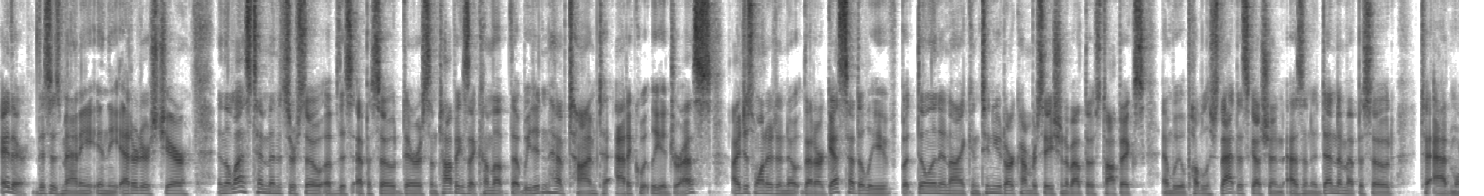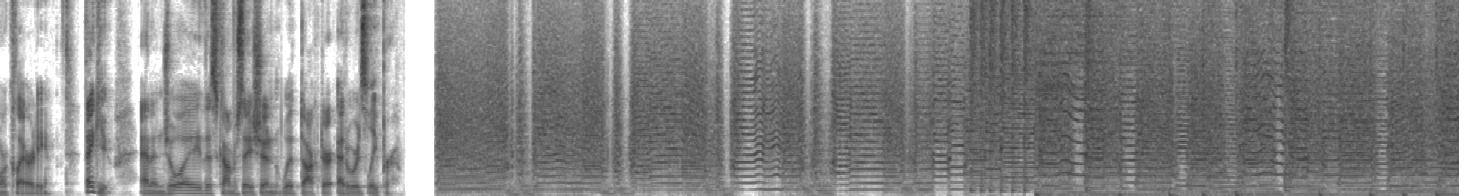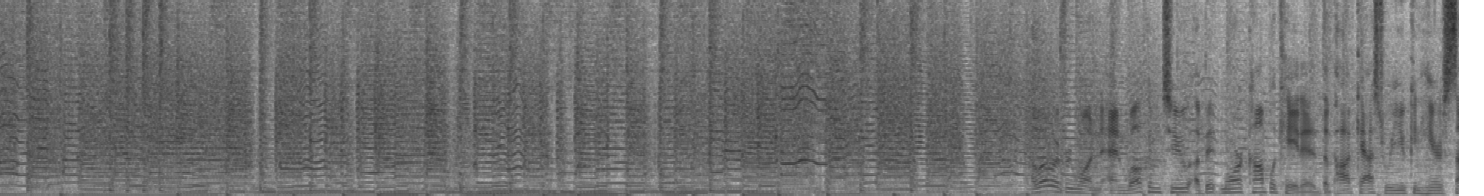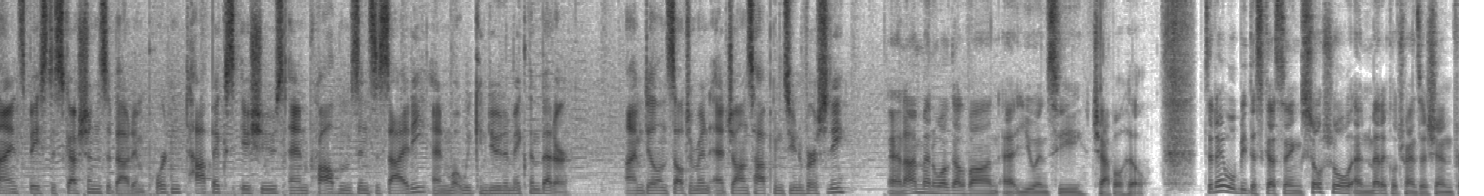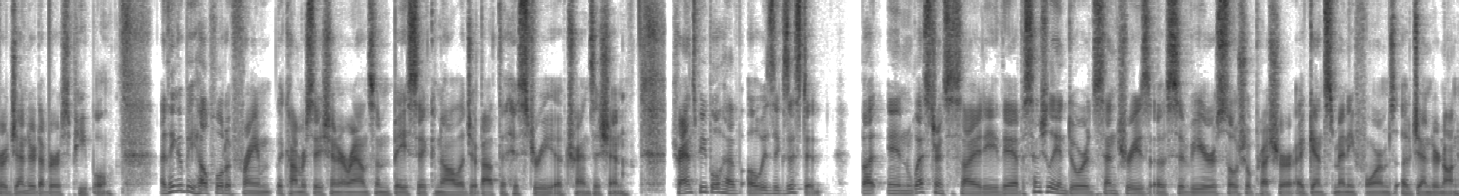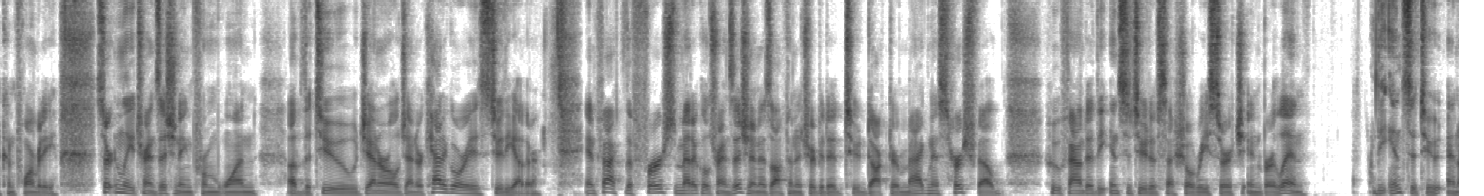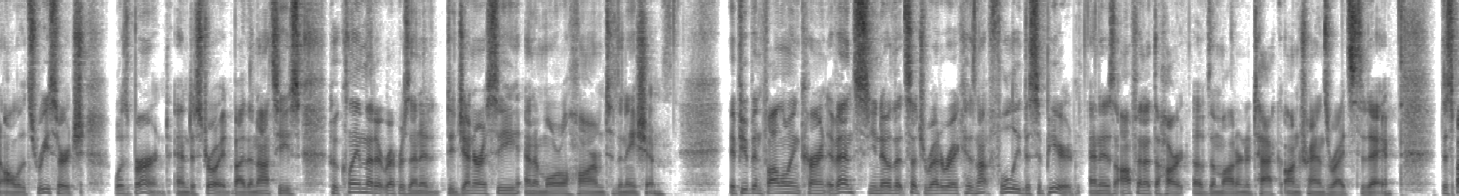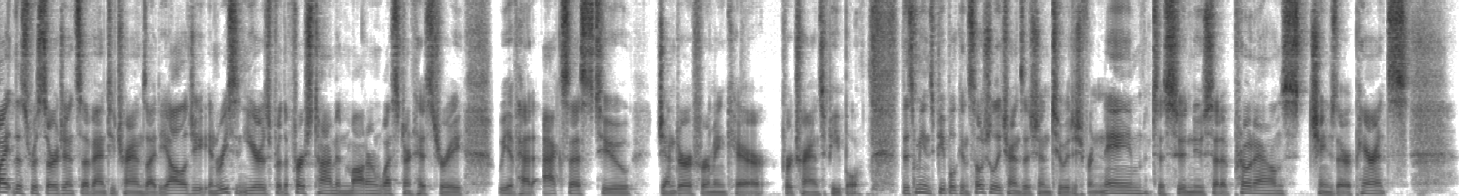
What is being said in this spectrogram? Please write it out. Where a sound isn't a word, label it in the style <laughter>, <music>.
Hey there, this is Manny in the editor's chair. In the last 10 minutes or so of this episode, there are some topics that come up that we didn't have time to adequately address. I just wanted to note that our guests had to leave, but Dylan and I continued our conversation about those topics, and we will publish that discussion as an addendum episode to add more clarity. Thank you, and enjoy this conversation with Dr. Edwards Leeper. Welcome to A Bit More Complicated, the podcast where you can hear science based discussions about important topics, issues, and problems in society and what we can do to make them better. I'm Dylan Selterman at Johns Hopkins University. And I'm Manuel Galvan at UNC Chapel Hill. Today we'll be discussing social and medical transition for gender diverse people. I think it'd be helpful to frame the conversation around some basic knowledge about the history of transition. Trans people have always existed. But in Western society, they have essentially endured centuries of severe social pressure against many forms of gender nonconformity, certainly transitioning from one of the two general gender categories to the other. In fact, the first medical transition is often attributed to Dr. Magnus Hirschfeld, who founded the Institute of Sexual Research in Berlin the Institute and all its research was burned and destroyed by the Nazis, who claimed that it represented degeneracy and a moral harm to the nation. If you've been following current events, you know that such rhetoric has not fully disappeared and is often at the heart of the modern attack on trans rights today. Despite this resurgence of anti trans ideology, in recent years, for the first time in modern Western history, we have had access to gender affirming care for trans people. This means people can socially transition to a different name, to a new set of pronouns, change their appearance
